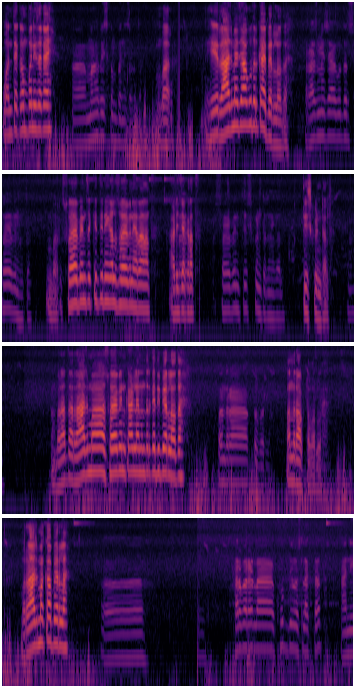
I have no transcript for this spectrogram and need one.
कोणत्या कंपनीचा काय? अं, महाबीज कंपनीचा होता. बरं. हे राजम्याच्या अगोदर काय पेरलं होतं? राजम्याच्या अगोदर सोयाबीन होतं. बरं. सोयाबीनचं किती निघालं सोयाबीन या रानात? अडीच एकरात? सोयाबीन तीस क्विंटल निघालं. तीस क्विंटल. बरं आता राजमा सोयाबीन काढल्यानंतर कधी पेरला होता? पंधरा ऑक्टोबरला. पंधरा ऑक्टोबरला. बरं राजमा का पेरला अं, हरभऱ्याला खूप दिवस लागतात आणि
